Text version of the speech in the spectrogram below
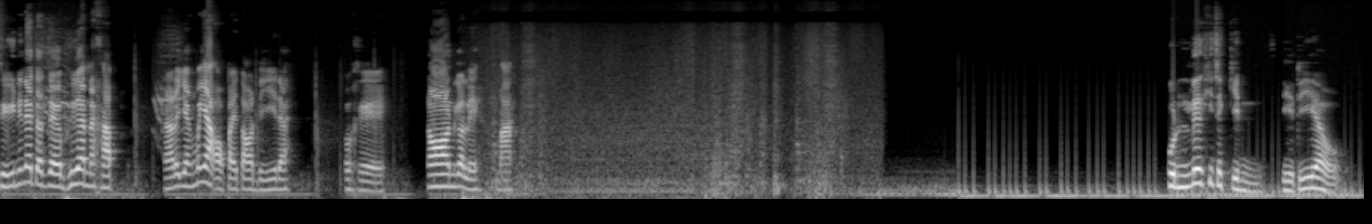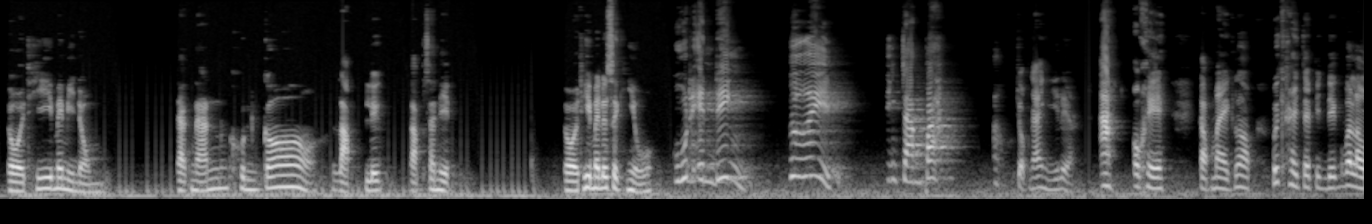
ซื้อนี่น่าจะเจอเพื่อนนะครับ นะแล้วยังไม่อยากออกไปตอนนี้นะ โอเค นอนก่อนเลย มา คุณเลือกที่จะกินซีเรียลโดยที่ไม่มีนม จากนั้นคุณก็หลับลึกหลับสนิท โดยที่ไม่รู้สึกหิว Good ending เฮ้ย จริงจังปะอ้าวจบง่ายอย่างนี้เลยเหรออะ โอเค กลับมาอีกรอบเฮ้ยใครจะไปนึกว่าเรา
